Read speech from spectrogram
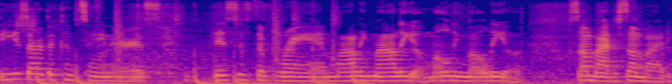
These are the containers. This is the brand Molly Molly or Moly Moly or somebody, somebody.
